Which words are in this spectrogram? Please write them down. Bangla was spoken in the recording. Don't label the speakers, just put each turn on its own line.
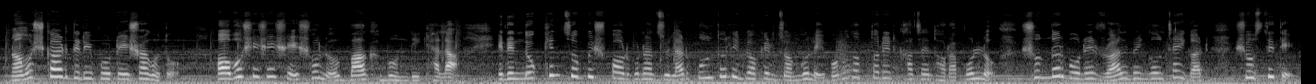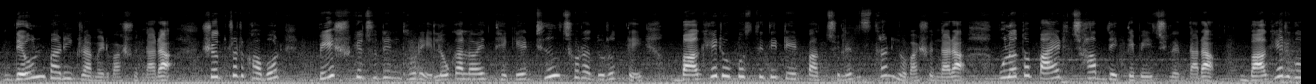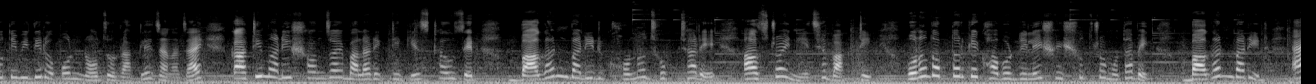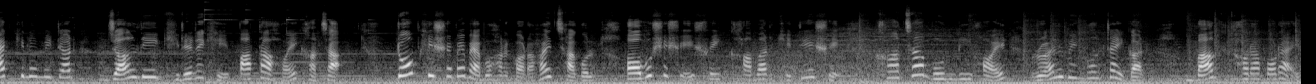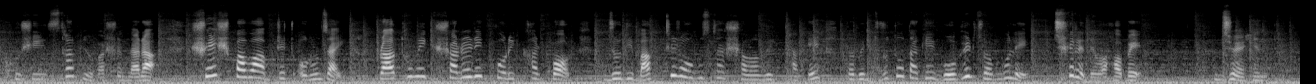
নমস্কার, দি রিপোর্টে স্বাগত। অবশেষে শেষ হলো বাঘবন্দি খেলা। এদিন দক্ষিণ চব্বিশ পরগনা জেলার কুলতলি ব্লকের জঙ্গলে বন দপ্তরের খাঁচায় ধরা পড়ল সুন্দরবনের রয়্যাল বেঙ্গল টাইগার, স্বস্তিতে দেউলবাড়ি গ্রামের বাসিন্দারা। সূত্রের খবর, বেশ কিছুদিন ধরে লোকালয় থেকে ঢিলছোড়া দূরত্বে বাঘের উপস্থিতি টের পাচ্ছিলেন স্থানীয় বাসিন্দারা। মূলত পায়ের ছাপ দেখতে পেয়েছিলেন তারা। বাঘের গতিবিধির ওপর নজর রাখলে জানা যায়, কাটিমারি সঞ্জয় বালার একটি গেস্ট হাউসের বাগান বাড়ির ঘন ঝোপঝাড়ে আশ্রয় নিয়েছে বাঘটি। বন দপ্তরকে খবর দিলে সেই সূত্র মোতাবেক বাগান বাড়ির এক কিলোমিটার জাল দিয়ে ঘিরে রেখে পাতা হয় খাঁচা। টোপ হিসেবে ব্যবহার করা হয় ছাগল। অবশেষে সেই খাবার খেতে এসে খাঁচা বন্দি হয় রয়্যাল বেঙ্গল টাইগার। বাঘ ধরা পড়ায় খুশি স্থানীয় বাসিন্দারা। শেষ পাওয়া আপডেট অনুযায়ী প্রাথমিক শারীরিক পরীক্ষার পর যদি বাঘটির অবস্থা স্বাভাবিক থাকে, তবে দ্রুত তাকে গভীর জঙ্গলে ছেড়ে দেওয়া হবে। জয় হিন্দ।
